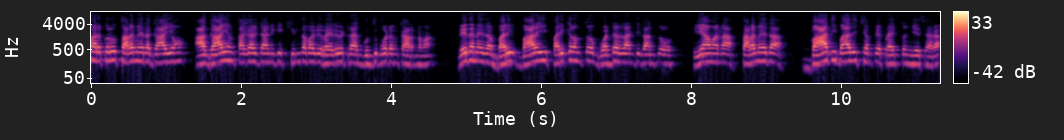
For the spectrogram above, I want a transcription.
మరకలు తల మీద గాయం ఆ గాయం తగలటానికి కింద పడి రైల్వే ట్రాక్ గుద్దుకోవడం కారణమా? లేదనేది బరి భారీ పరికరంతో గొడ్డలు లాంటి దాంట్లో ఏమన్నా తల మీద బాది బాది చంపే ప్రయత్నం చేశారా?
